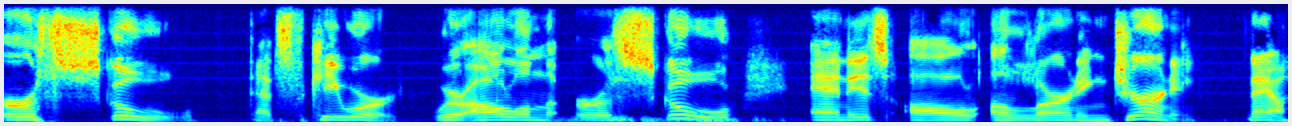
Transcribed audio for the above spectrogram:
earth school. That's the key word. We're all on the earth school and it's all a learning journey. Now,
